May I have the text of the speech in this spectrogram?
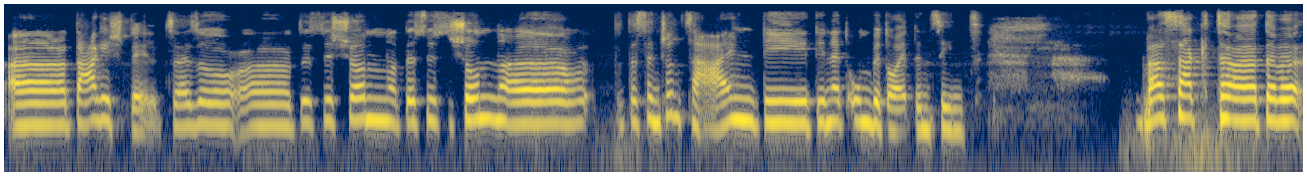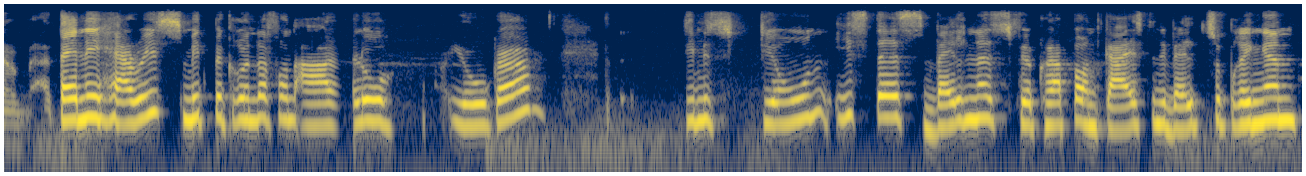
äh, dargestellt. Also äh, das ist schon, das ist schon, äh, das sind schon Zahlen, die, die nicht unbedeutend sind. Was sagt äh, Danny Harris, Mitbegründer von Alu Yoga? Die Mission ist es, Wellness für Körper und Geist in die Welt zu bringen.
